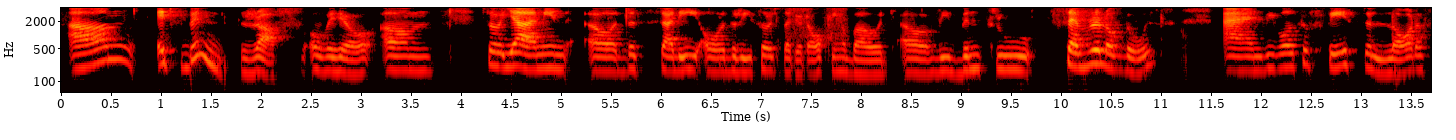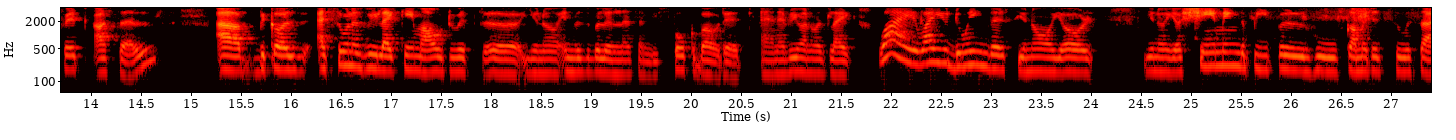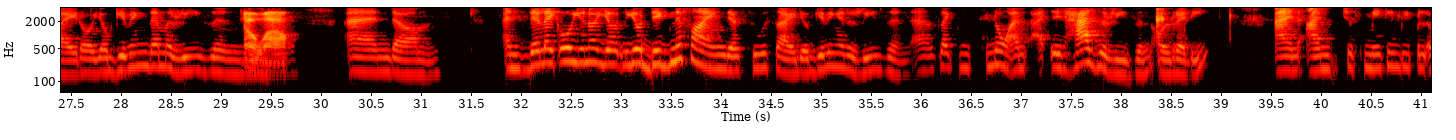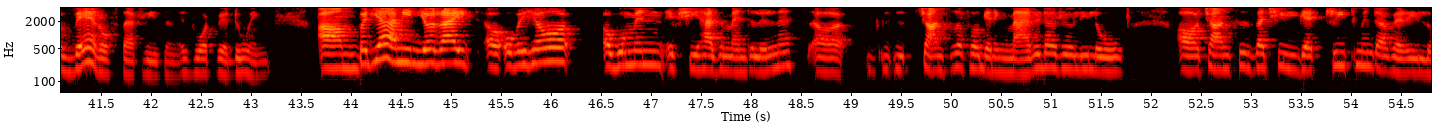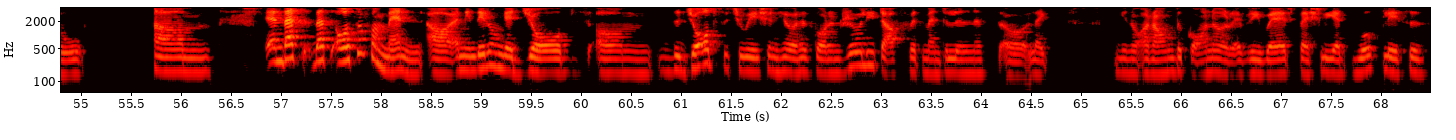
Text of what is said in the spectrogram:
Um, it's been rough over here. Um, so yeah, I mean, uh, the study or the research that you're talking about, uh, we've been through several of those, and we've also faced a lot of it ourselves. Uh, because as soon as we like came out with uh, you know invisible illness and we spoke about it and everyone was like why why are you doing this you know you're you know you're shaming the people who've committed suicide or you're giving them a reason oh wow know? And um, and they're like, oh, you know, you're you're dignifying their suicide. You're giving it a reason. And I was like, no, I'm. It has a reason already, and I'm just making people aware of that reason is what we're doing. Um, but yeah, I mean, you're right. Uh, over here, a woman, if she has a mental illness, uh, chances of her getting married are really low. Uh, chances that she'll get treatment are very low. Um, and that's that's also for men. Uh, I mean, they don't get jobs. Um, the job situation here has gotten really tough with mental illness. Uh, like you know around the corner everywhere especially at workplaces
